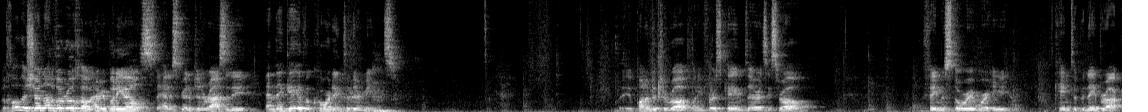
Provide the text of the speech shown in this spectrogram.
And everybody else, they had a spirit of generosity, and they gave according to their means. The Panovich Rav, when he first came to Eretz Yisrael, famous story where he came to Bnei Brak,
